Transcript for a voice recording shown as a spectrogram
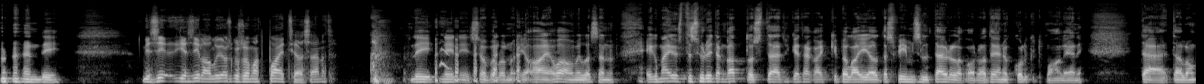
niin. Ja, ja sillä on ollut joskus omat paitsiosäännöt niin, niin, niin, se on pelannut jo aivan omilla sanoilla. Eikö mä just tässä yritän katsoa sitä, että ketä kaikki pelaajia on tässä viimeisellä täydellä kaudella tehnyt 30 maalia, niin tää, täällä on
